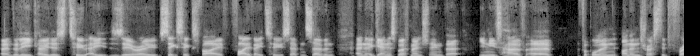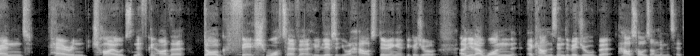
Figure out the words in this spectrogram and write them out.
Um, the league code is 280-665-58277. And again, it's worth mentioning that you need to have a football uninterested friend, parent, child, significant other dog, fish, whatever, who lives at your house doing it because you're only allowed one account as an individual, but households unlimited.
